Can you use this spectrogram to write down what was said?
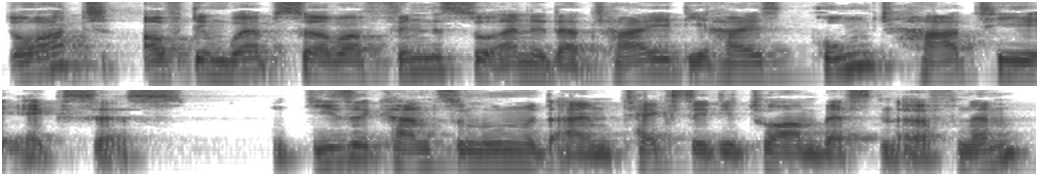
Dort auf dem Webserver findest du eine Datei, die heißt .htaccess. Und diese kannst du nun mit einem Texteditor am besten öffnen.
